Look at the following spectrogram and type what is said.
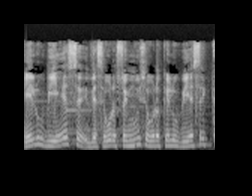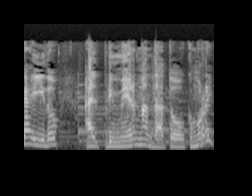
él hubiese, de seguro, estoy muy seguro que él hubiese caído al primer mandato como rey.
